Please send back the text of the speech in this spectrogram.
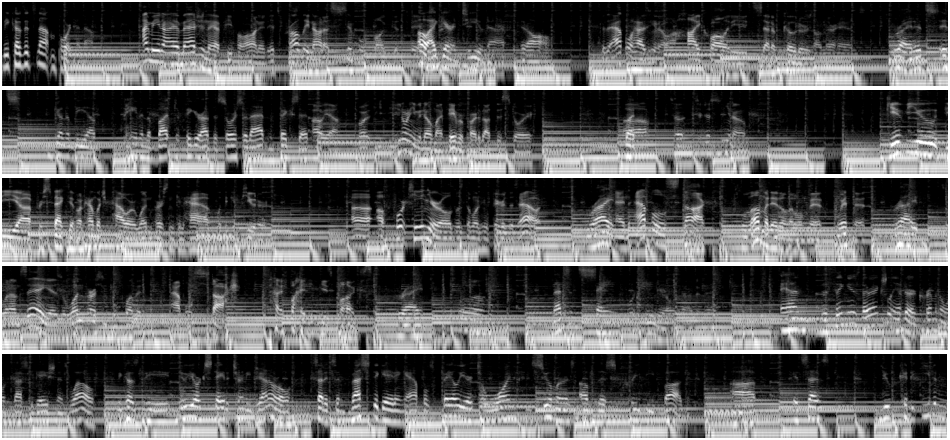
because it's not important enough. I mean, I imagine they have people on it. It's probably not a simple bug to fix. Oh, I guarantee you not at all. Because Apple has, you know, a high quality set of coders on their hands. Right? It's it's gonna be a pain in the butt to figure out the source of that and fix it. Oh yeah, but y- you don't even know my favorite part about this story. But- uh, to, to just you know give you the uh, perspective on how much power one person can have with a computer. Uh, a 14-year-old was the one who figured this out, Right. and Apple's stock plummeted a little bit with it. Right. So what I'm saying is, one person can plummet Apple's stock by finding these bugs. Right. That's insane. 14 year old. And the thing is, they're actually under a criminal investigation as well because the New York State Attorney General said it's investigating Apple's failure to warn consumers of this creepy bug. Uh, it says you could even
